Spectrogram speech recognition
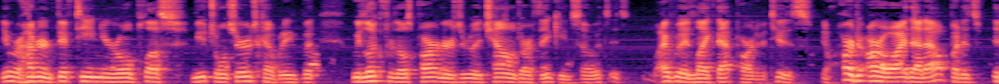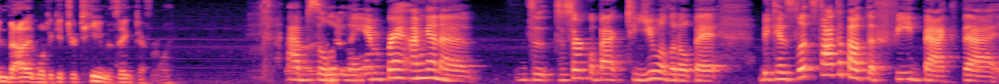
you we're a 115 year old plus mutual insurance company, but we look for those partners to really challenge our thinking. So it's, it's I really like that part of it too. It's you know, hard to ROI that out, but it's invaluable to get your team to think differently. Absolutely. And Brent, I'm gonna to, to circle back to you a little bit because let's talk about the feedback that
